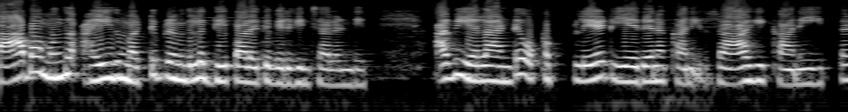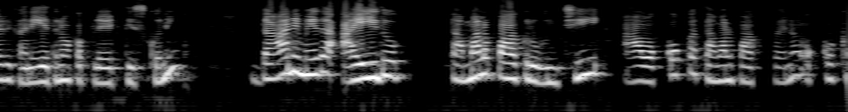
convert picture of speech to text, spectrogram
బాబా ముందు ఐదు మట్టి ప్రమిదలో దీపాలు అయితే వెలిగించాలండి. అవి ఎలా అంటే ఒక ప్లేట్ ఏదైనా కానీ రాగి కానీ ఇత్తడి కానీ ఏదైనా ఒక ప్లేట్ తీసుకొని దాని మీద ఐదు తమలపాకులు ఉంచి ఆ ఒక్కొక్క తమలపాకు పైన ఒక్కొక్క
